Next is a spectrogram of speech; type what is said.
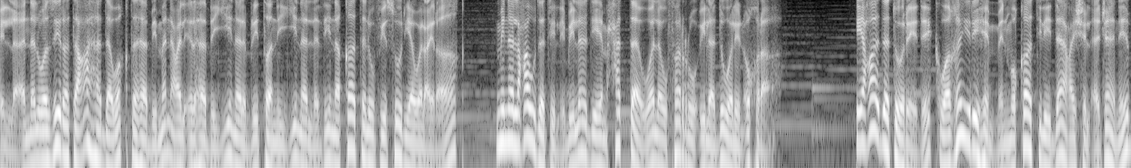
إلا أن الوزير تعهد وقتها بمنع الإرهابيين البريطانيين الذين قاتلوا في سوريا والعراق من العودة لبلادهم حتى ولو فروا إلى دول أخرى. إعادة ريديك وغيرهم من مقاتلي داعش الأجانب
